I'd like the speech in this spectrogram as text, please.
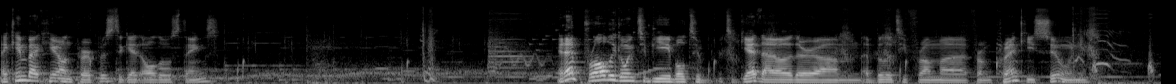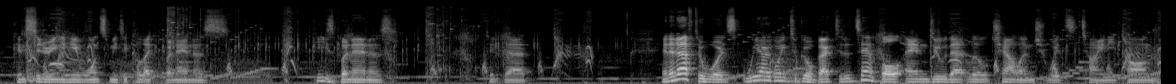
I came back here on purpose to get all those things. And I'm probably going to be able to to get that other um, ability from uh, from Cranky soon, considering he wants me to collect bananas. Peas, bananas. Take that. And then afterwards, we are going to go back to the temple and do that little challenge with Tiny Kong,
